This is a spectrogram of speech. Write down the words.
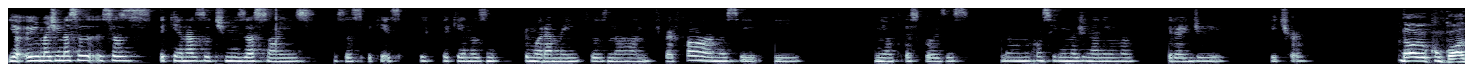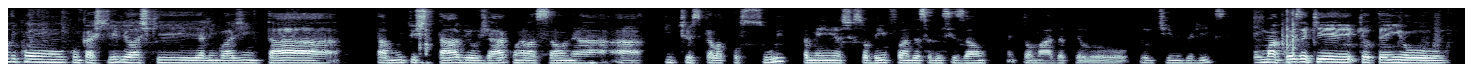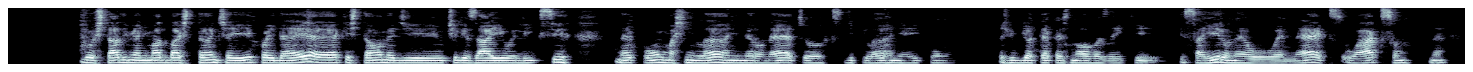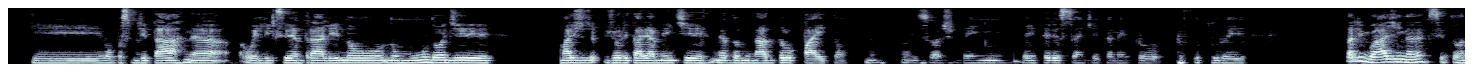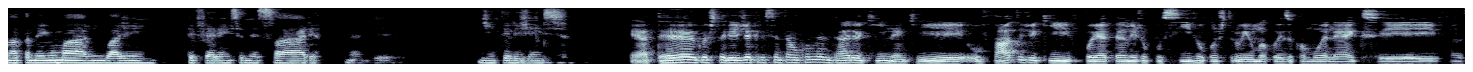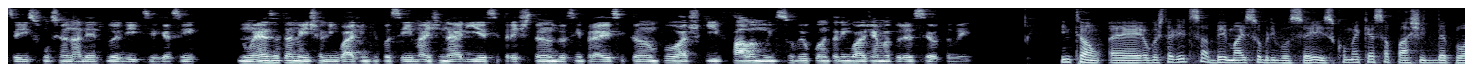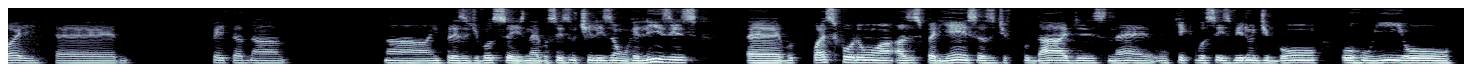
e eu, imagino essas, pequenas otimizações, esses pequenos, pequenos aprimoramentos na, de performance e, e em outras coisas. Não, não consigo imaginar nenhuma grande feature. Não, eu concordo com, com o Castilho. Eu acho que a linguagem está tá muito estável já com relação né, a, a, features que ela possui. Também acho que sou bem fã dessa decisão né, tomada pelo, pelo time do Elixir. Uma coisa que, que eu tenho gostado e me animado bastante aí com a ideia é a questão né, de utilizar o Elixir né, com machine learning, neural networks, deep learning aí com as bibliotecas novas aí que, que saíram, né, o NX, o Axon, né, que vão possibilitar né, o Elixir entrar ali no, no mundo onde majoritariamente né, dominado pelo Python. Né? Então isso eu acho bem, bem interessante aí também para o futuro aí da linguagem, né, se tornar também uma linguagem referência nessa área né, de, de inteligência. É, até gostaria de acrescentar um comentário aqui, né, que o fato de que foi até mesmo possível construir uma coisa como o NX e fazer isso funcionar dentro do Elixir, que assim, não é exatamente a linguagem que você imaginaria se prestando assim para esse campo, acho que fala muito sobre o quanto a linguagem amadureceu também. Então, é, eu gostaria de saber mais sobre vocês, como é que essa parte de deploy é feita na, na empresa de vocês, né? Vocês utilizam releases, é, quais foram as experiências, dificuldades, né? O que, que vocês viram de bom, ou ruim ou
